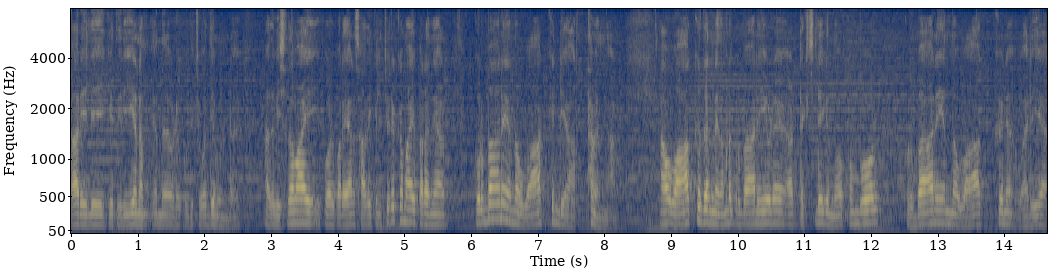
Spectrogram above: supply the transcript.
താരയിലേക്ക് തിരിയണം എന്നതോടെ ഒരു ചോദ്യമുണ്ട്. അത് വിശദമായി ഇപ്പോൾ പറയാൻ സാധിക്കില്ല. ചുരുക്കമായി പറഞ്ഞാൽ കുർബാന എന്ന വാക്കിന്റെ അർത്ഥം എന്താണ്? ആ വാക്ക് തന്നെ നമ്മുടെ കുർബാനയുടെ ആ ടെക്സ്റ്റിലേക്ക് നോക്കുമ്പോൾ കുർബാന എന്ന വാക്കിന് വലിയ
